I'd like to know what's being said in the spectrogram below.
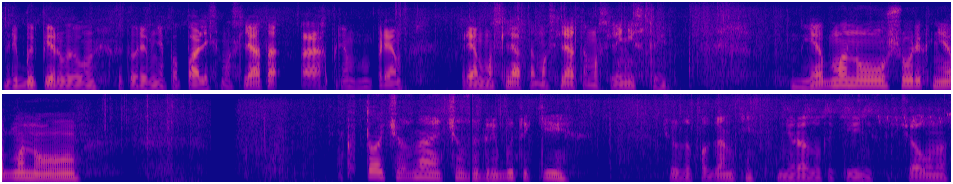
Грибы первые, которые мне попались, маслята. Ах, прям, прям, прям маслята, маслята, маслянистые. Не обманул, Шурик, не обманул. Кто что знает, что за грибы такие, что за поганки. Ни разу такие не встречал у нас.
